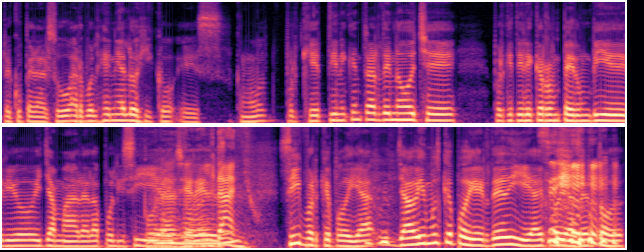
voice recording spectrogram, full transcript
recuperar su árbol genealógico es como, ¿por qué tiene que entrar de noche? ¿Por qué tiene que romper un vidrio y llamar a la policía? Por hacer el daño. Sí, porque podía, ya vimos que podía ir de día y podía hacer todo.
